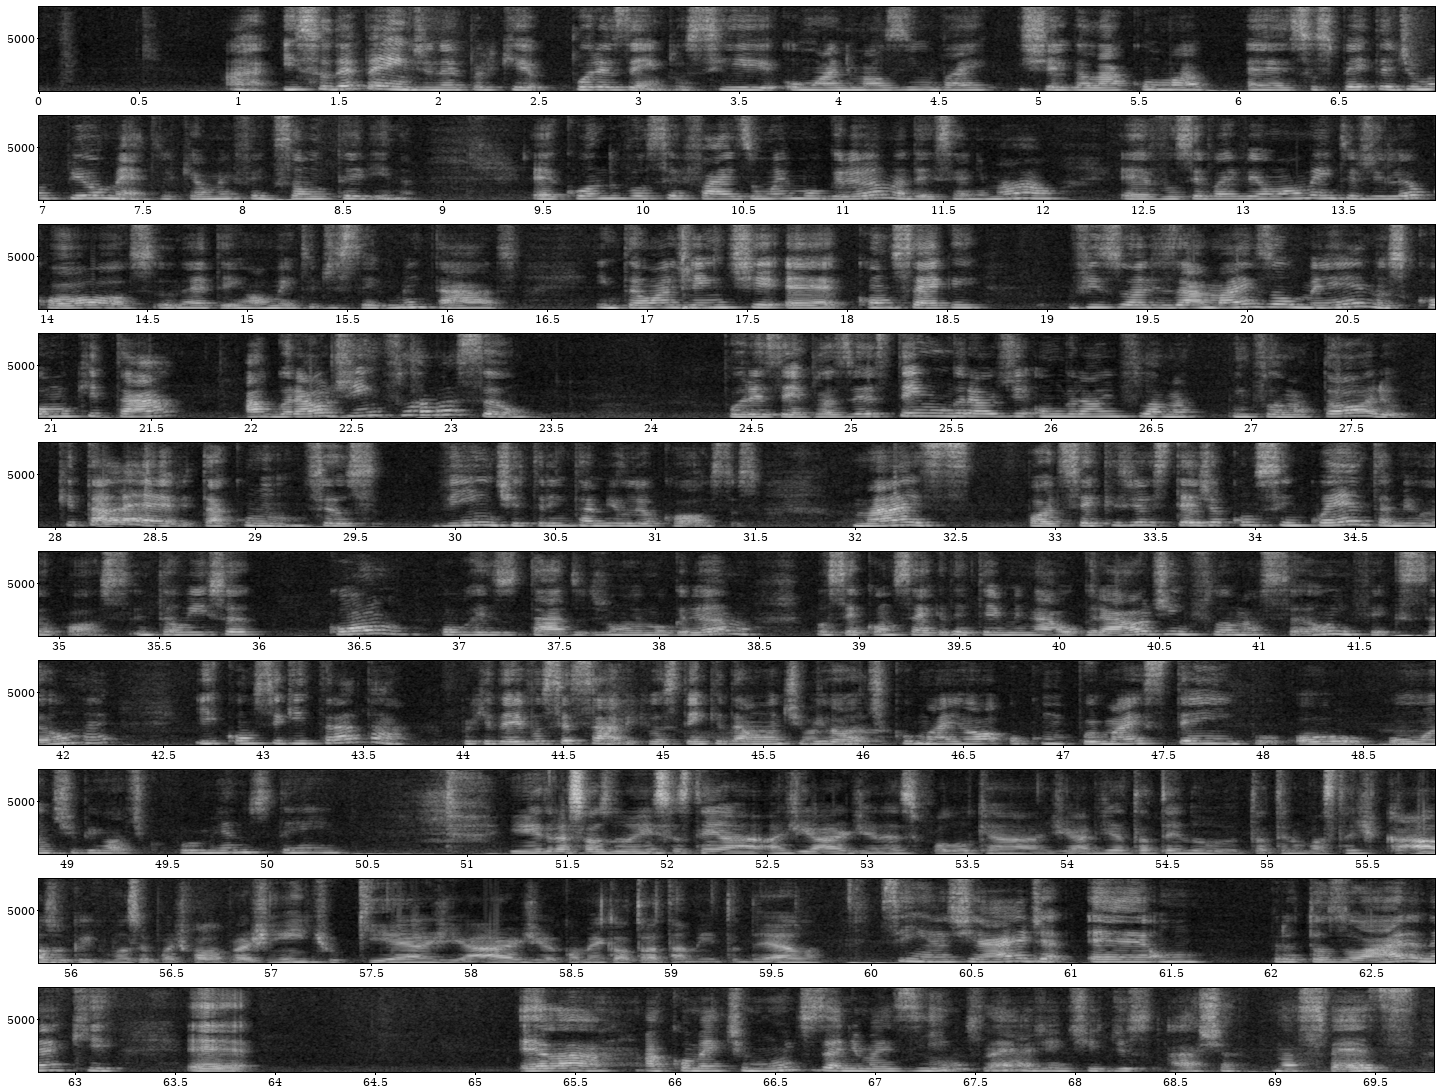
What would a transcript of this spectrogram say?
Ah, isso depende, né? Porque, por exemplo, se um animalzinho vai chega lá com uma é, suspeita de uma piometra, que é uma infecção uterina, é, quando você faz um hemograma desse animal, é, você vai ver um aumento de leucócitos, né? Tem um aumento de segmentados. Então, a gente é, consegue visualizar mais ou menos como que está o grau de inflamação. Por exemplo, às vezes tem um grau, de, um grau inflama, inflamatório que está leve, está com seus 20, 30 mil leucócitos. Mas pode ser que já esteja com 50 mil leucócitos. Então, isso é com o resultado de um hemograma, você consegue determinar o grau de inflamação, infecção, né? E conseguir tratar. Porque daí você sabe que você tem que dar um antibiótico maior ou por mais tempo, ou um antibiótico por menos tempo. E entre essas doenças tem a, a giardia, né? Você falou que a giardia está tendo, tá tendo bastante caso. O que, que você pode falar pra gente? O que é a giardia? Como é que é o tratamento dela? Sim, a giardia é um protozoário, né? Que é, ela acomete muitos animaizinhos, né? A gente acha nas fezes.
